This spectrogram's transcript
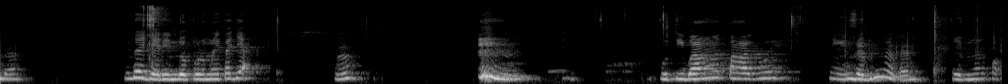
ada. Udah jadiin 20 menit aja. Hah? Putih banget paha gue. Ya, sih? Udah bener kan? Udah bener kok.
